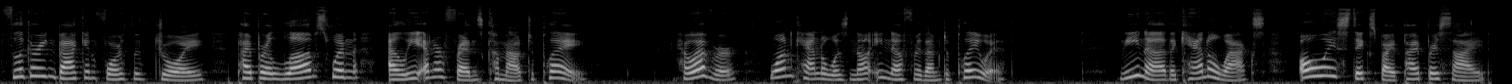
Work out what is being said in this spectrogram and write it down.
Flickering back and forth with joy, Piper loves when Ellie and her friends come out to play. However, one candle was not enough for them to play with. Nina, the candle wax, always sticks by Piper's side.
